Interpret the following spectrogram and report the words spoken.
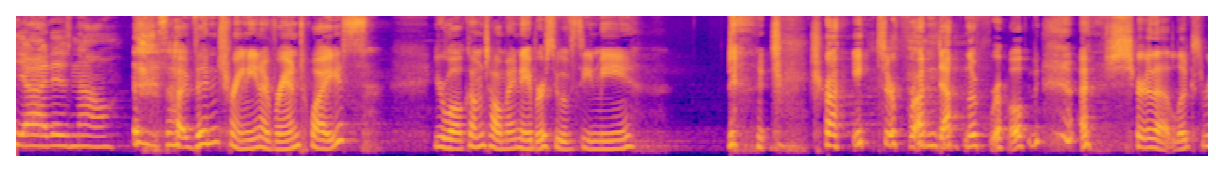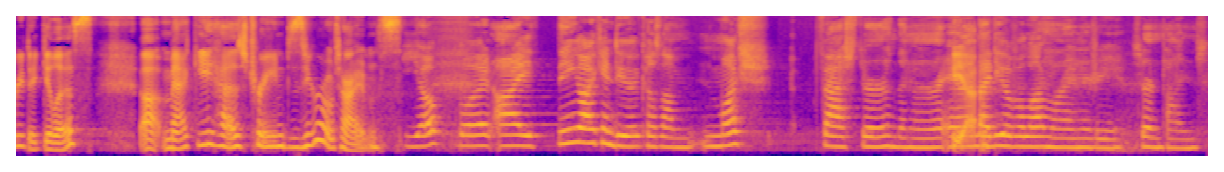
Yeah, it is now. So I've been training. I've ran twice. You're welcome to all my neighbors who have seen me trying to run down the road. I'm sure that looks ridiculous. Uh, Mackie has trained zero times. Yep, but I think I can do it because I'm much faster than her, and Yeah. I do have a lot more energy certain times.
